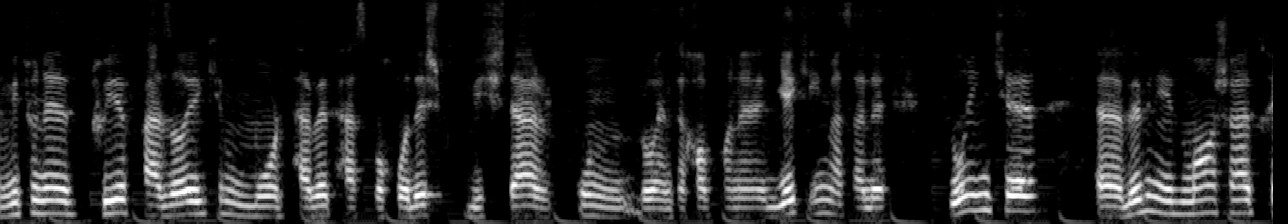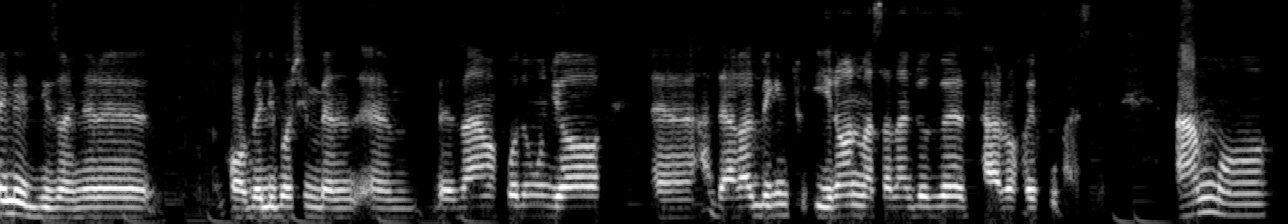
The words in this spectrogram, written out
می‌تونه توی فضایی که مرتبط هست با خودش بیشتر اون رو انتخاب کنه. یک این مسئله دو اینکه ببینید ما شاید خیلی دیزاینر قابلی باشیم به زعم خودمون یا حداقل بگیم تو ایران مثلا جزو طراحهای خوب هستیم. اما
